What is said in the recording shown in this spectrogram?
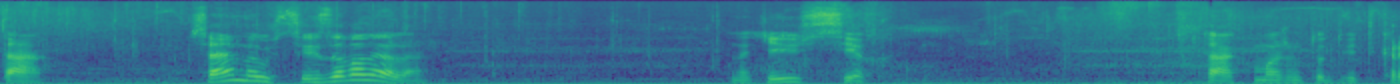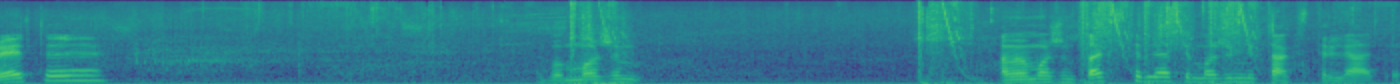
Так. Все, ми усіх завалили. Надіюсь, всіх. Так, можемо тут відкрити. Або можемо. А ми можемо так стріляти, можемо і так стріляти.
